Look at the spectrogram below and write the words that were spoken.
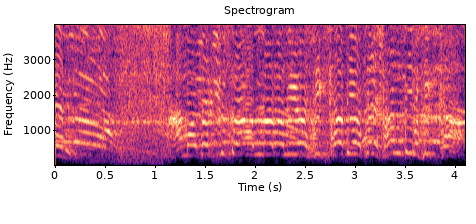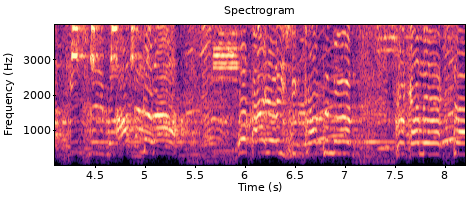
মিশিয়ে দিলেন আমাদের কিন্তু আল্লাহর অলিরা শিক্ষা দিয়েছে, শান্তির শিক্ষা। আপনারা কোথায় ওই শিক্ষা পেলেন? যেখানে একটা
